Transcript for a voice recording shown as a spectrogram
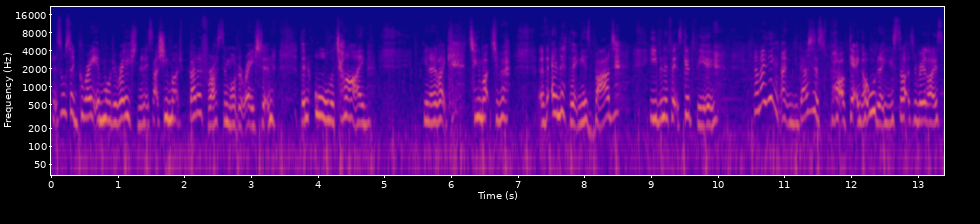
but it's also great in moderation, and it's actually much better for us in moderation than all the time. You know, like too much of, a, of anything is bad, even if it's good for you. And I think that's just part of getting older. You start to realise,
